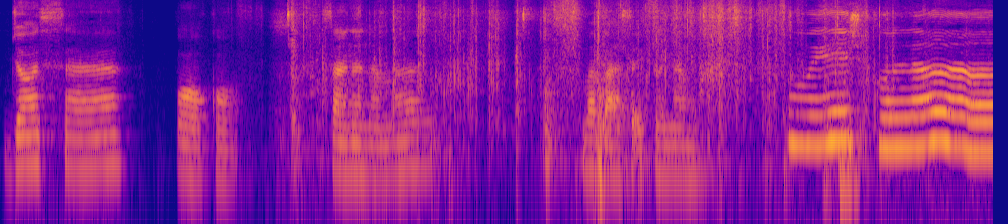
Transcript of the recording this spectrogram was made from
Diyos sa Poco. Sana naman mabasa ito ng wish ko lang.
